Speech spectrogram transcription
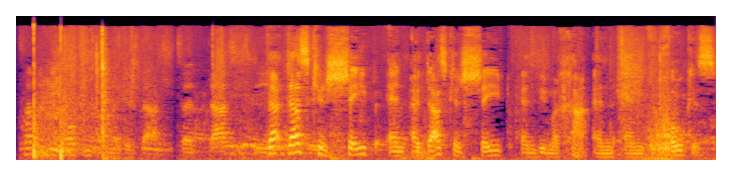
It's not that the ultimate one is das. It's that das is the. That das can shape and uh, das can shape and be mecha- and and focus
